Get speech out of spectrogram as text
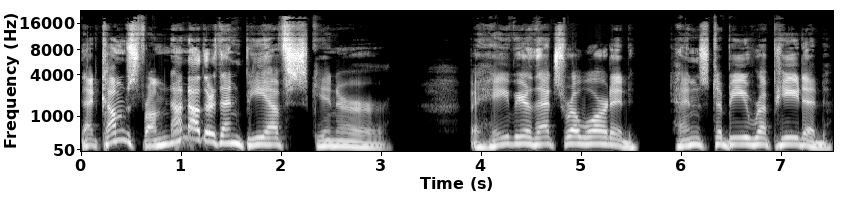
That comes from none other than B.F. Skinner. Behavior that's rewarded tends to be repeated.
